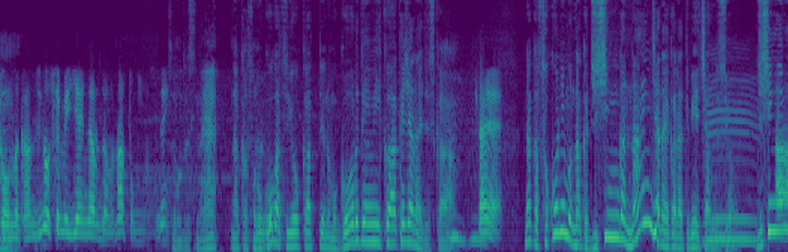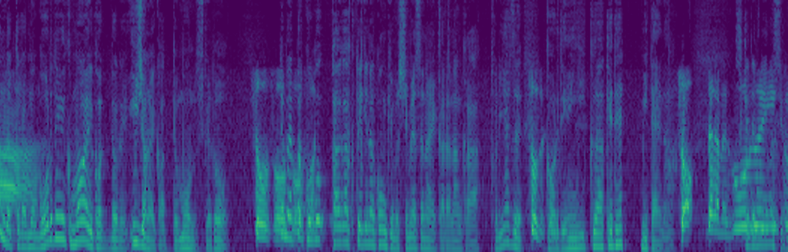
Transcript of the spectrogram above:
そんな感じのせめぎ合いになるんだろうなと思いますね、うん、そうですね、なんかその5月8日っていうのもゴールデンウィーク明けじゃないですか、うんうん、ええ、なんかそこにもなんか自信がないんじゃないかなって見えちゃうんですよ、自信があるんだったら、もうゴールデンウィーク前に買ったらいいじゃないかって思うんですけど、そうそうでもやっぱりここ、科学的な根拠も示せないから、なんか、とりあえずゴールデンウィーク明けでみたいな。そうだからゴールデンウィーク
